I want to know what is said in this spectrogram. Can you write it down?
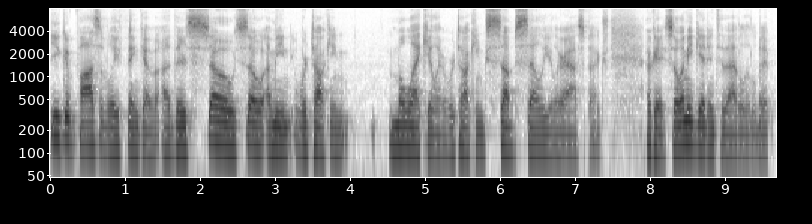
you could possibly think of. Uh, there's so so. I mean, we're talking molecular, we're talking subcellular aspects. Okay, so let me get into that a little bit.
